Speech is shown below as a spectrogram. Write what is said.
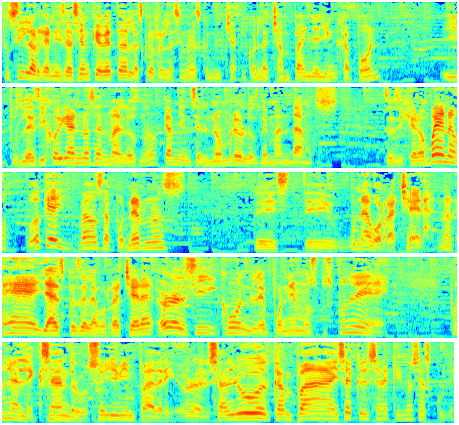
Pues sí, la organización que ve todas las cosas relacionadas con, el cha- con la champaña ahí en Japón. Y pues les dijo, oigan, no sean malos, ¿no? Cámbiense el nombre o los demandamos. Entonces dijeron, bueno, ok, vamos a ponernos este, una borrachera, ¿no? Eh, ya después de la borrachera, ahora sí, ¿cómo le ponemos? Pues ponle, ponle Alexandro, se oye bien padre. Ahora, salud, campa, y saque el saque, no seas culé.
